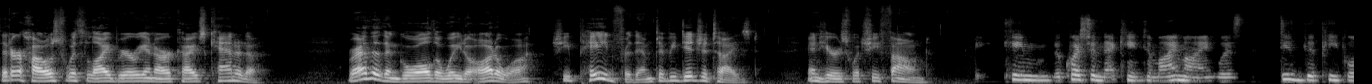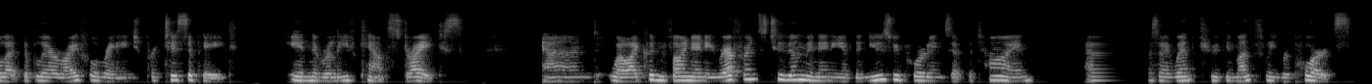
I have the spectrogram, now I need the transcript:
that are housed with Library and Archives Canada. Rather than go all the way to Ottawa, she paid for them to be digitized. And here's what she found. Came the question that came to my mind was did the people at the Blair Rifle Range participate in the relief camp strikes? And while I couldn't find any reference to them in any of the news reportings at the time, as I went through the monthly reports,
